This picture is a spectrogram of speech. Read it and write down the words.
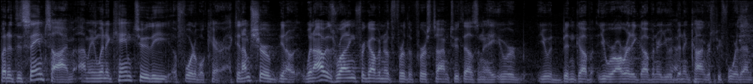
but at the same time, I mean, when it came to the Affordable Care Act, and I'm sure you know when I was running for governor for the first time, 2008, you were you had been gov- you were already governor, you had been in Congress before then.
